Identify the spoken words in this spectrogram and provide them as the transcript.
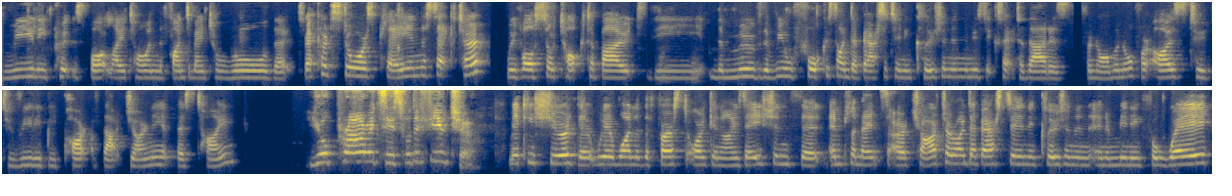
really put the spotlight on the fundamental role that record stores play in the sector. We've also talked about the the move, the real focus on diversity and inclusion in the music sector. That is phenomenal for us to, to really be part of that journey at this time. Your priorities for the future? Making sure that we're one of the first organisations that implements our charter on diversity and inclusion in, in a meaningful way.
